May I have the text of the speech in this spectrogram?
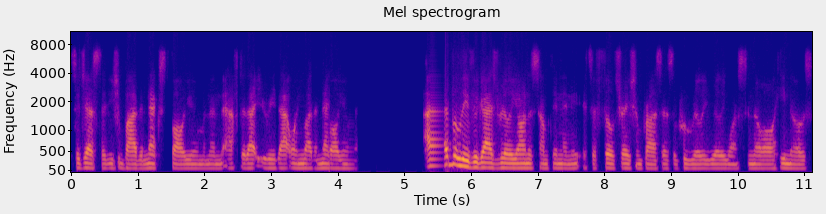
suggests that you should buy the next volume, and then after that you read that one, buy the next volume. I believe the guy's really onto something, and it's a filtration process of who really, really wants to know all he knows.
